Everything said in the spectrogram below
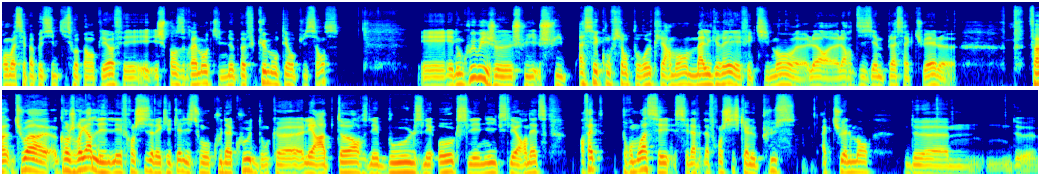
Pour moi, c'est pas possible qu'ils soient pas en playoff et, je pense vraiment qu'ils ne peuvent que monter en puissance. Et, donc, oui, oui, je, suis, assez confiant pour eux, clairement, malgré effectivement euh, leur, leur dixième place actuelle. Enfin, tu vois, quand je regarde les, franchises avec lesquelles ils sont au coude à coude, donc euh, les Raptors, les Bulls, les Hawks, les Knicks, les Hornets, en fait, pour moi, c'est la, franchise qui a le plus actuellement euh, de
